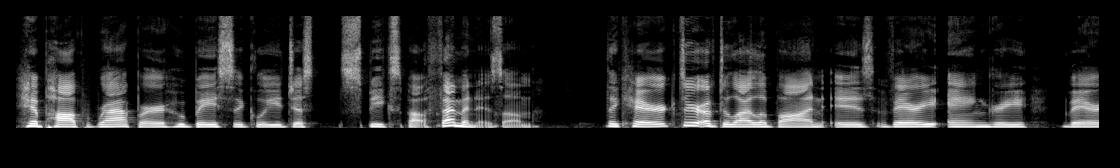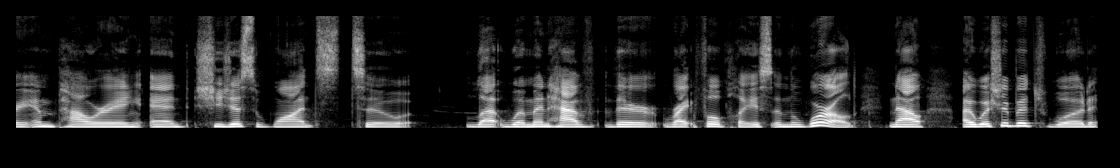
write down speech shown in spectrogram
hip hop rapper who basically just speaks about feminism. The character of Delilah Bond is very angry, very empowering, and she just wants to let women have their rightful place in the world. Now, I Wish a Bitch Would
